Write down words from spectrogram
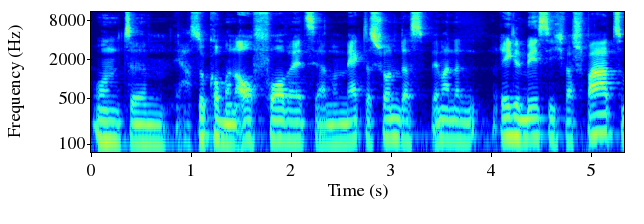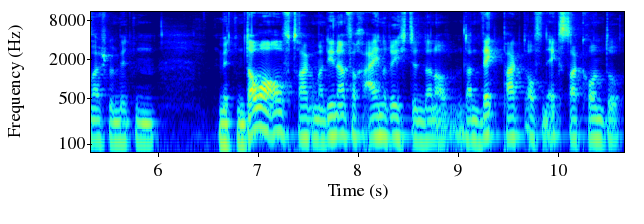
Und ähm, ja, so kommt man auch vorwärts. Ja, man merkt das schon, dass wenn man dann regelmäßig was spart, zum Beispiel mit einem, mit Dauerauftrag, wenn man den einfach einrichtet und dann, dann wegpackt auf ein Extrakonto,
